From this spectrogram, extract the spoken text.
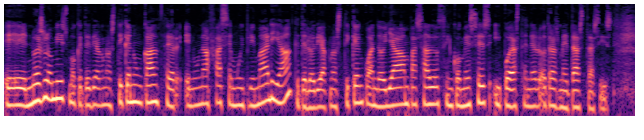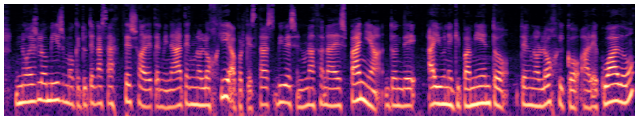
Eh, no es lo mismo que te diagnostiquen un cáncer en una fase muy primaria, que te lo diagnostiquen cuando ya han pasado cinco meses y puedas tener otras metástasis. No es lo mismo que tú tengas acceso a determinada tecnología porque estás vives en una zona de España donde hay un equipamiento tecnológico adecuado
